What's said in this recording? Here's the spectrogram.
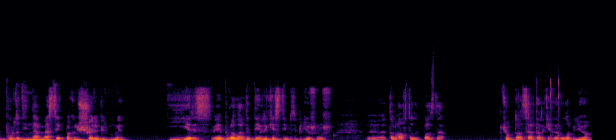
burada dinlenmezsek bakın şöyle bir mumu yeriz ve buralarda devre kestiğimizi biliyorsunuz. Ee, tabii haftalık bazda çok daha sert hareketler olabiliyor.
